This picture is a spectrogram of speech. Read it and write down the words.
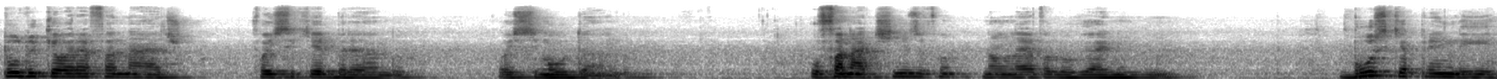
tudo que eu era fanático, foi se quebrando foi se moldando. O fanatismo não leva a lugar nenhum. Busque aprender.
